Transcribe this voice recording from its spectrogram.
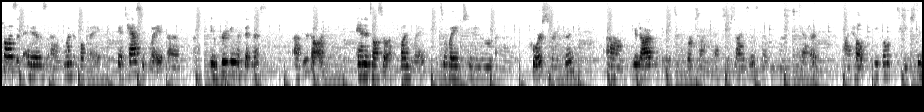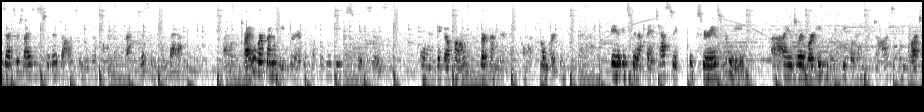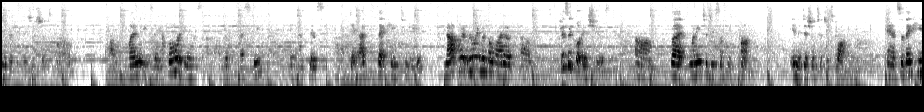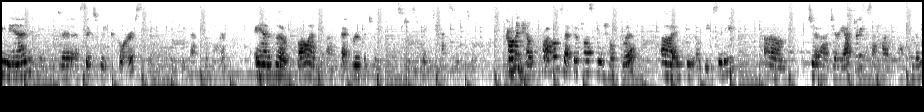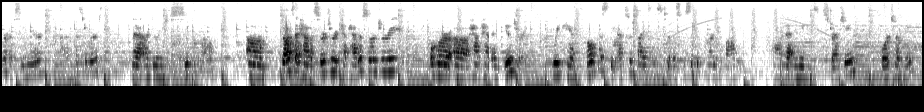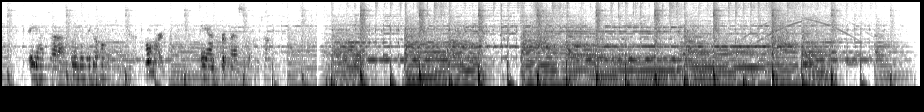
FitPaws is a wonderful thing, fantastic way of improving the fitness of your dog. And it's also a fun way. It's a way to uh, core strengthen. Um, your dog It works on exercises that we learn together. I help people teach these exercises to their dogs and they go home and practice and come back. Um, try to work on a week or every couple of weeks basis. And they go home, work on their uh, homework and. It, has been a fantastic experience for me. Uh, I enjoy working with people and their dogs and watching their relationships grow. Uh, one example is uh, a little Resty and his uh, dad that came to me not really with a lot of um, physical issues, um, but wanting to do something fun in addition to just walking. And so they came in and did a six-week course and came back for more. And the bond uh, that grew between them is just fantastic. Common health problems that FitPaws can help with uh, include obesity, um, ge uh, geriatrics. I have a number of senior uh, customers that are doing just super well. Um, dogs that have a surgery, have had a surgery, or uh, have had an injury, we can focus the exercises to the specific part of the body uh, that needs stretching or toning, and, uh, and then they go home and do their homework and progress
